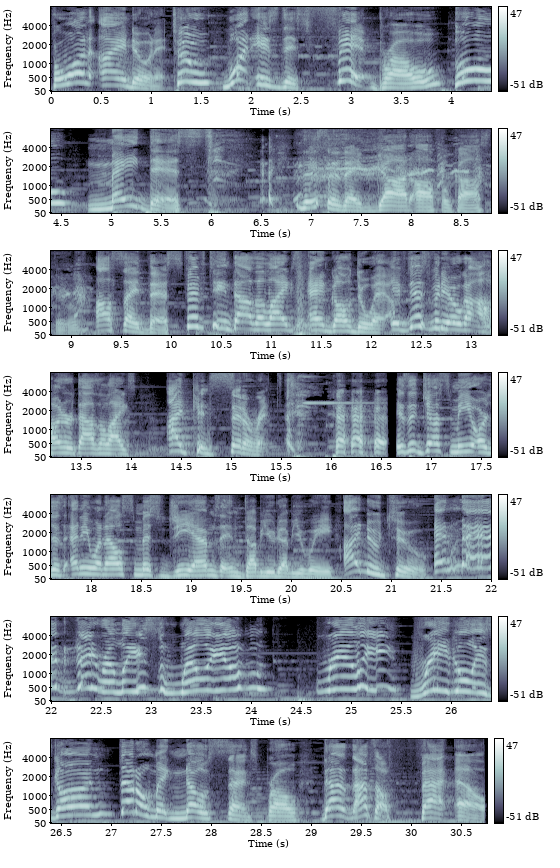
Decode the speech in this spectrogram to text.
For one, I ain't doing it. Two, what is this fit, bro? Who made this? this is a god awful costume. I'll say this 15,000 likes and go do it. If this video got 100,000 likes, I'd consider it. is it just me or does anyone else miss GMs in WWE? I do too. And man, they released William. Really? Regal is gone? That don't make no sense, bro. That, that's a fat L.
